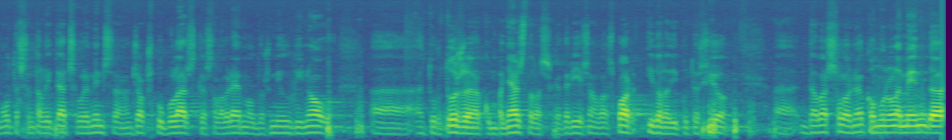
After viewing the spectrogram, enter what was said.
molta centralitat segurament en els Jocs Populars que celebrem el 2019 eh, a Tortosa acompanyats de la Secretaria General de l'Esport i de la Diputació eh, de Barcelona com un element de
